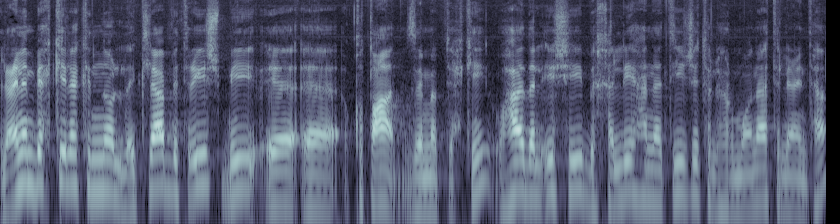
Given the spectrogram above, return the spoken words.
العلم بيحكي لك إنه الكلاب بتعيش بقطعان زي ما بتحكي وهذا الإشي بخليها نتيجة الهرمونات اللي عندها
